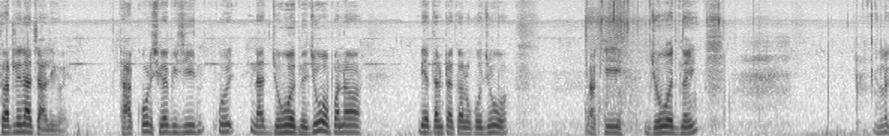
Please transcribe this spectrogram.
તો આટલી ના ચાલી હોય. ઠાકોર સિવાય બીજી કોઈ ના જોવો જ નહીં. જુઓ, પણ બે ત્રણ ટકા લોકો જુઓ. બાકી જોવો જ નહીં. એટલે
